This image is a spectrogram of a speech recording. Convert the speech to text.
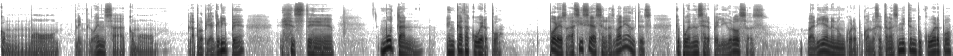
como la influenza, como la propia gripe, este, mutan en cada cuerpo. Por eso, así se hacen las variantes, que pueden ser peligrosas. Varían en un cuerpo. Cuando se transmite en tu cuerpo,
